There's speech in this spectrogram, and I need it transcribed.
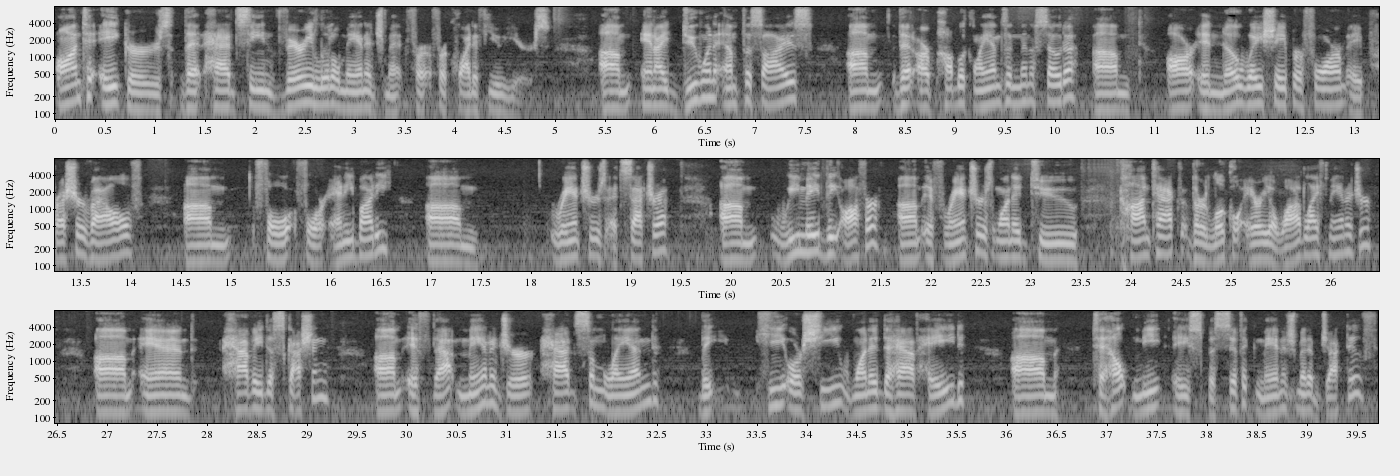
onto acres that had seen very little management for, for quite a few years. Um, and I do want to emphasize um, that our public lands in Minnesota um, are in no way, shape, or form a pressure valve um, for for anybody, um, ranchers, etc. Um, we made the offer if ranchers wanted to contact their local area wildlife manager and have a discussion um, if that manager had some land that he or she wanted to have hayed um, to help meet a specific management objective,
